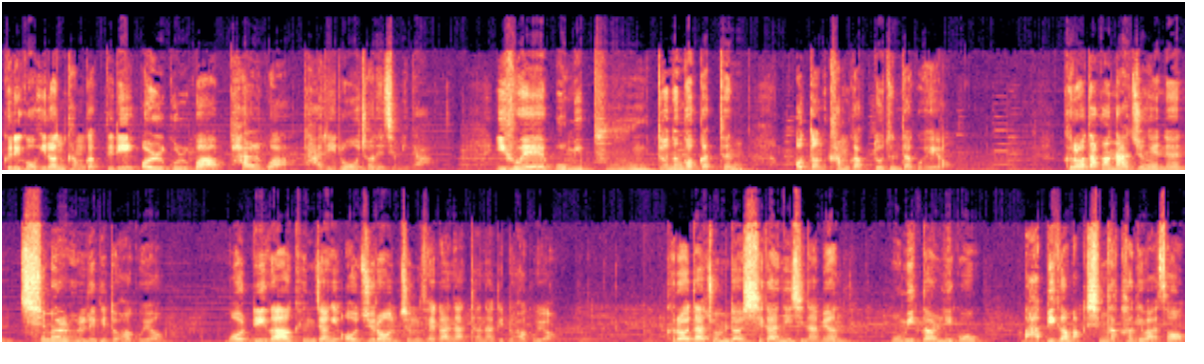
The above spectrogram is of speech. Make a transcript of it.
그리고 이런 감각들이 얼굴과 팔과 다리로 전해집니다. 이후에 몸이 붕 뜨는 것 같은 어떤 감각도 든다고 해요. 그러다가 나중에는 침을 흘리기도 하고요. 머리가 굉장히 어지러운 증세가 나타나기도 하고요. 그러다 좀 더 시간이 지나면 몸이 떨리고 마비가 막 심각하게 와서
